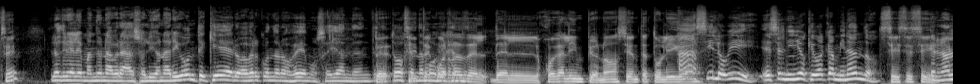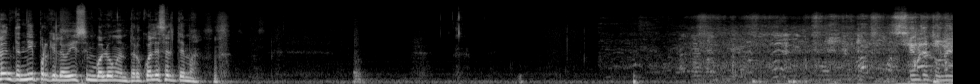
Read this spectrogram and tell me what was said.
Sí. El otro día le mandé un abrazo. Arigón, te quiero. A ver cuándo nos vemos. Ahí anda. Entre Te, todos sí te acuerdas del, del Juega Limpio, ¿no? Siente tu liga. Ah, sí, lo vi. Es el niño que va caminando. Sí, sí, sí. Pero no lo entendí porque lo vi sin volumen. Pero ¿cuál es el tema? Siente tu de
